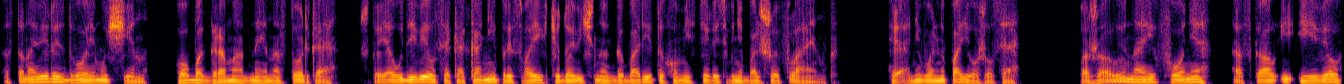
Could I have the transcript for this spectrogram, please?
остановились двое мужчин, оба громадные настолько, что я удивился, как они при своих чудовищных габаритах уместились в небольшой флайинг. Я невольно поежился. Пожалуй, на их фоне Аскал и Ивел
